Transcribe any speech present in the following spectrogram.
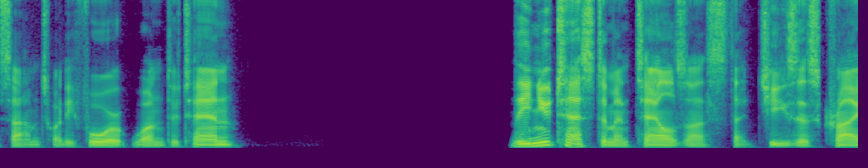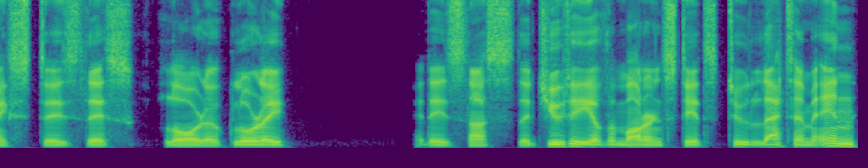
Psalm 24, 1 to 10. The New Testament tells us that Jesus Christ is this Lord of glory. It is thus the duty of the modern state to let him in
